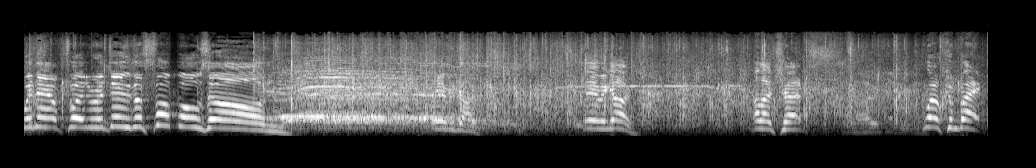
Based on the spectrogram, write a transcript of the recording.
Without further ado, the football's on. Here we go. Here we go. Hello, chaps. Welcome back.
